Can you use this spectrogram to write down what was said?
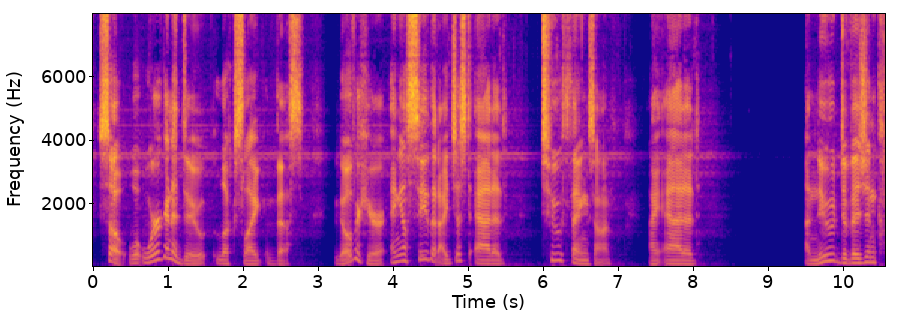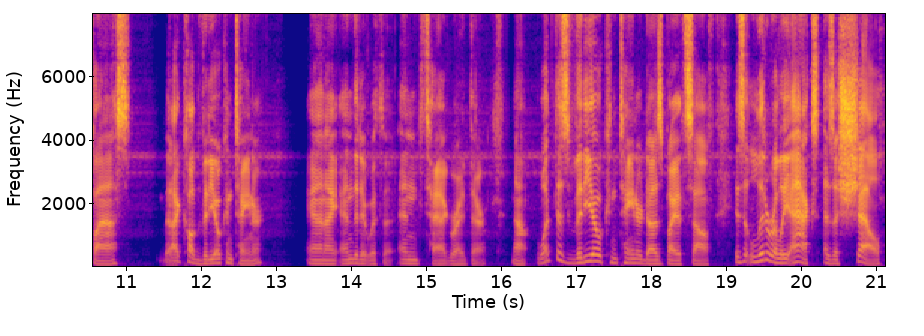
So what we're going to do looks like this. We go over here and you'll see that I just added two things on. I added a new division class that I called video container and I ended it with an end tag right there. Now, what this video container does by itself is it literally acts as a shell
